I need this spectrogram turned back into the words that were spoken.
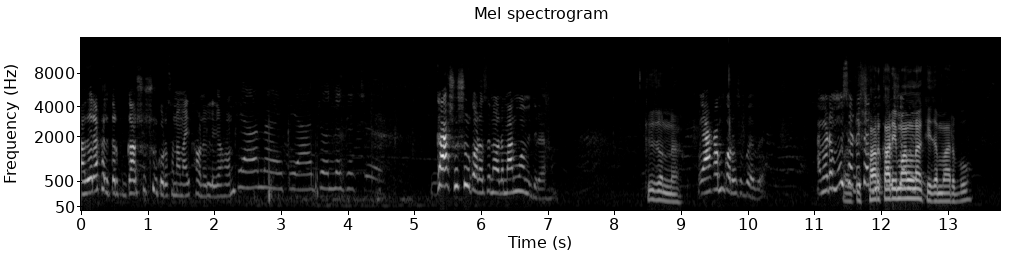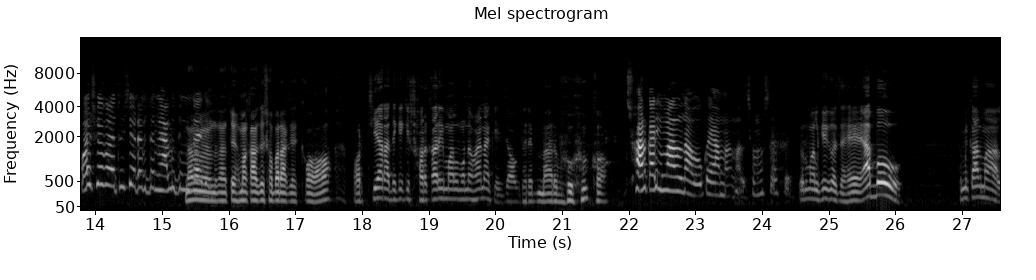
আজ এরা খালি তোর গা শুশুর করেছে না মায়ের খাওয়ানোর লেগে এখন? গা শুশুর করেছে না ওরা মারমু আমি তোরা এখন। কি জন্য? ওই আকাম করেছে আমি মুইসা টুইসা সরকারি মাল নাকি যে মারবো? পরিষ্কার করে ভিতরে আমি আলু দিমু না না না, তুই আমাকে আগে সবার আগে ক। ওর চেয়ারা দেখে কি সরকারি মাল মনে হয় নাকি? যে ওকে ধরে মারবো ক। সরকারি মাল না ও কয় আমার মাল সমস্যা আছে। তোর মাল কে কইছে? হে আব্বু! তুমি কার মাল?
